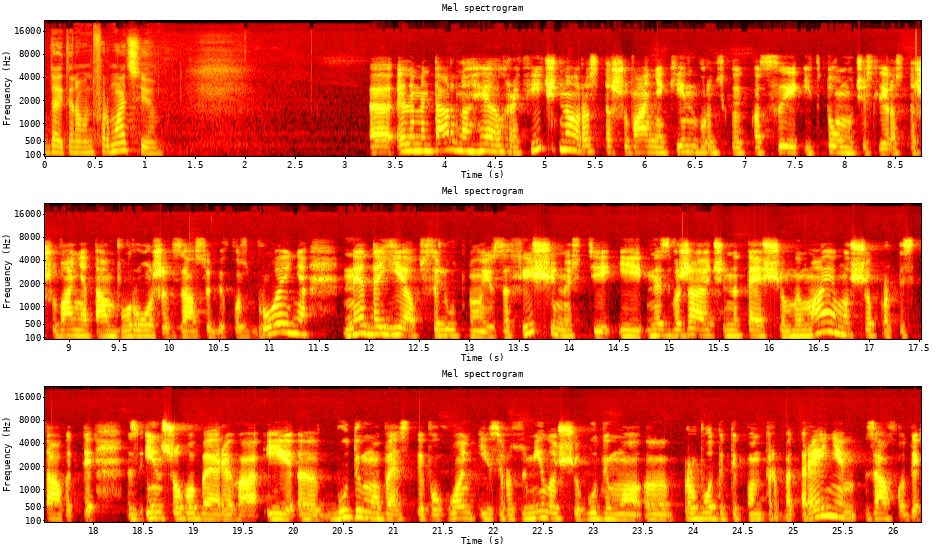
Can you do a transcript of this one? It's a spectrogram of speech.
дайте нам інформацію. Е, елементарно географічно розташування Кінбурнської коси, і в тому числі розташування там ворожих засобів озброєння, не дає абсолютної захищеності, і незважаючи на те, що ми маємо що протиставити з іншого берега, і е, будемо вести вогонь, і зрозуміло, що будемо е, проводити контрбатарейні заходи,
